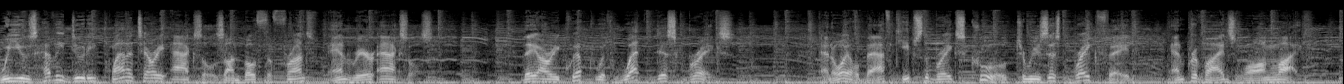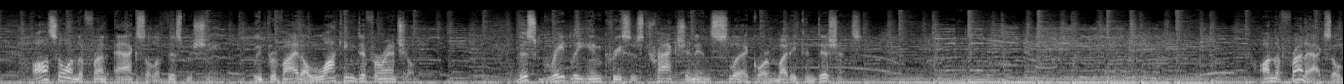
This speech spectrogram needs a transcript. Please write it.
We use heavy-duty planetary axles on both the front and rear axles. They are equipped with wet disc brakes. An oil bath keeps the brakes cool to resist brake fade and provides long life. Also on the front axle of this machine, we provide a locking differential. This greatly increases traction in slick or muddy conditions. On the front axle,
